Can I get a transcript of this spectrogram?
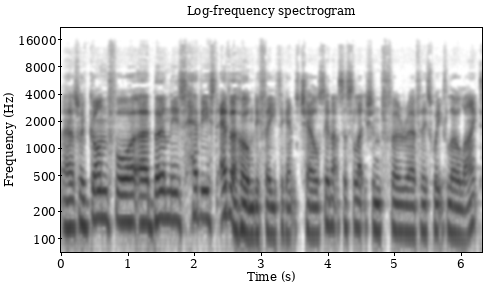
uh, so we've gone for uh, Burnley's heaviest ever home defeat against Chelsea. That's the selection for uh, for this week's low light.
